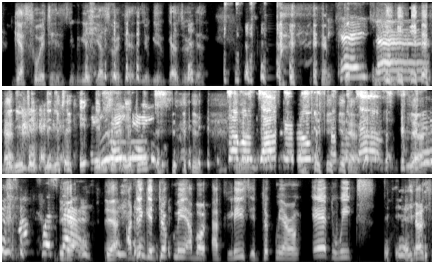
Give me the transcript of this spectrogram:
guess who it is. You, you guess who it is. You, you guess who it is. Keisha. Did you take did you take eight, did you take eight weeks? Come Yeah. on down, girl. Come Yeah. on down. yeah. Twister. Yeah. Yeah, I think it took me about at least it took me around eight weeks Yeah. just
